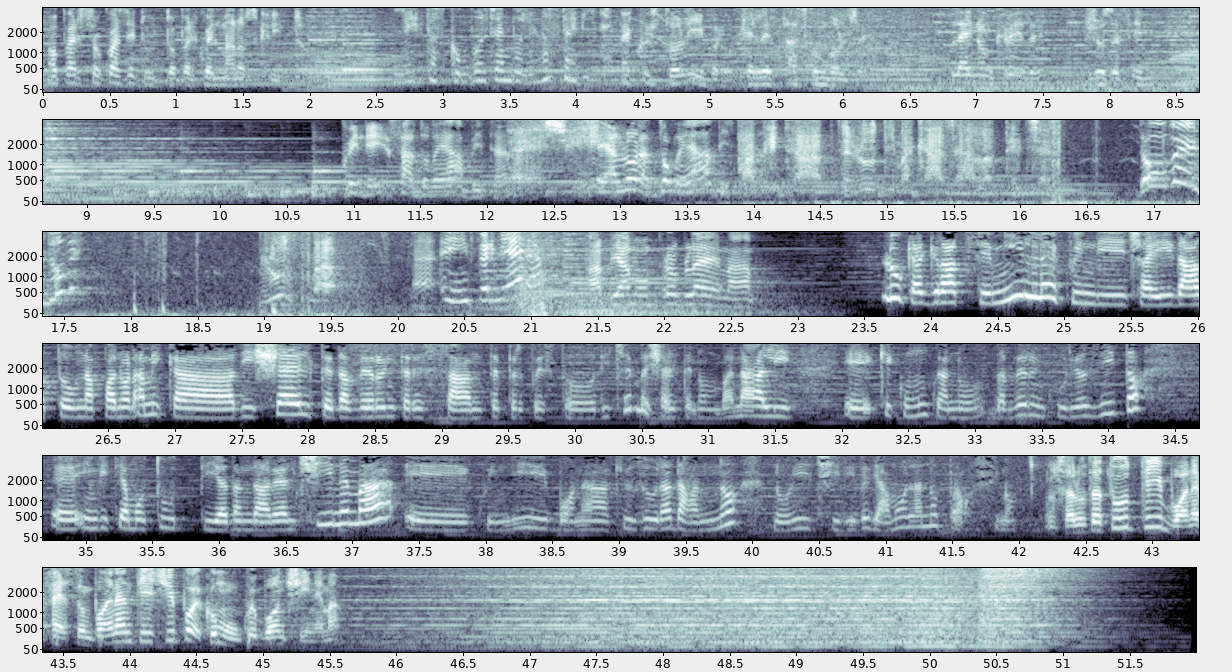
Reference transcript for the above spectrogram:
Ho perso quasi tutto per quel manoscritto. Lei sta sconvolgendo le nostre vite. È questo libro che le sta sconvolgendo. Lei non crede, Josephine? Quindi sa dove abita? Eh sì. E allora dove abita? Abita nell'ultima casa all'altezza. Dove? Dove? L'ultima. Uh, infermiera? Abbiamo un problema. Luca, grazie mille, quindi ci hai dato una panoramica di scelte davvero interessante per questo dicembre, scelte non banali e che comunque hanno davvero incuriosito. Eh, invitiamo tutti ad andare al cinema e quindi buona chiusura d'anno, noi ci rivediamo l'anno prossimo. Un saluto a tutti, buone feste un po' in anticipo e comunque buon cinema.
